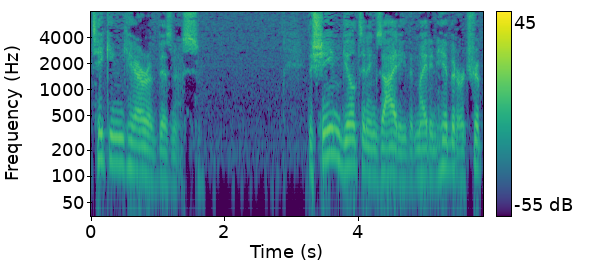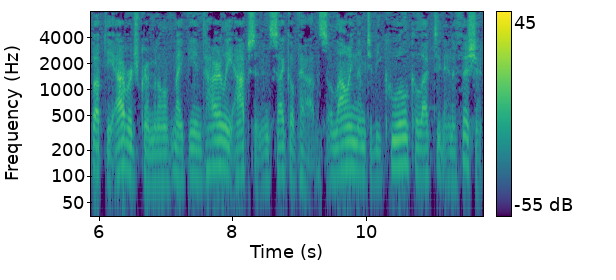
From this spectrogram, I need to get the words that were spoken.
taking care of business. The shame, guilt, and anxiety that might inhibit or trip up the average criminal might be entirely absent in psychopaths, allowing them to be cool, collected, and efficient.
